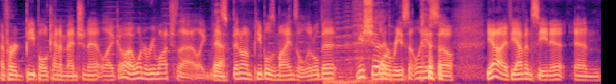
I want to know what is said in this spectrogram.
I've heard people kind of mention it, like, "Oh, I want to rewatch that." Like, Yeah. it's been on people's minds a little bit. You should. more recently. so, yeah, if you haven't seen it and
